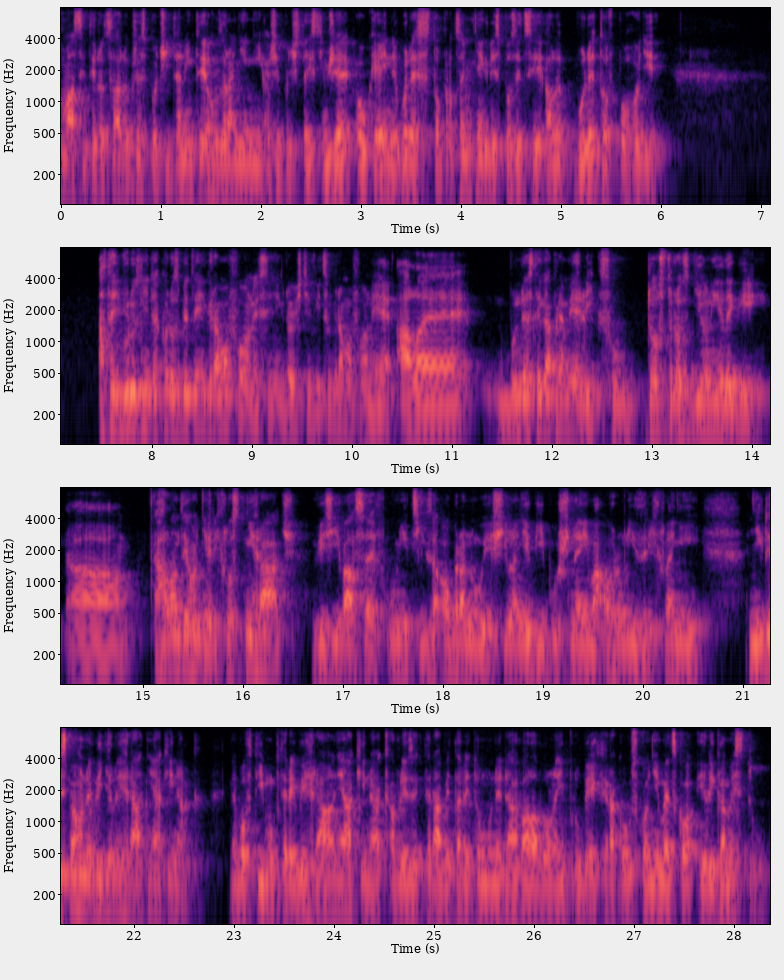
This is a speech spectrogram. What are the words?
má City docela dobře spočítaný, ty jeho zranění, a že počítají s tím, že OK, nebude 100% k dispozici, ale bude to v pohodě. A teď budu znít jako rozbitý gramofon, jestli někdo ještě ví, co gramofon je, ale Bundesliga Premier League jsou dost rozdílné ligy. Haaland je hodně rychlostní hráč, vyžívá se v únicích za obranu, je šíleně výbušný, má ohromný zrychlení. Nikdy jsme ho neviděli hrát nějak jinak. Nebo v týmu, který by hrál nějak jinak a v lize, která by tady tomu nedávala volný průběh. Rakousko, Německo i Liga mistrů.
